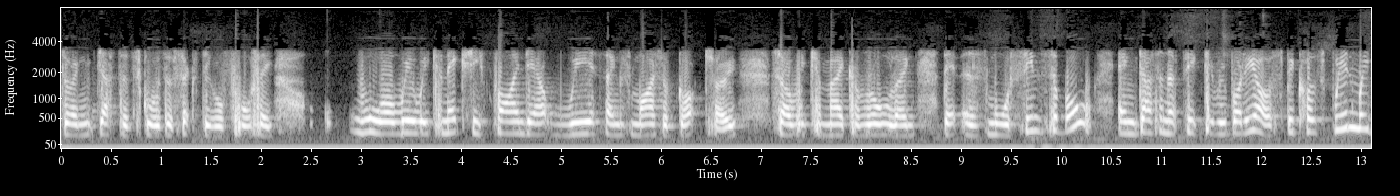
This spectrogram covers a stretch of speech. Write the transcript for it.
doing adjusted scores of 60 or 40 or where we can actually find out where things might have got to so we can make a ruling that is more sensible and doesn't affect everybody else because when we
